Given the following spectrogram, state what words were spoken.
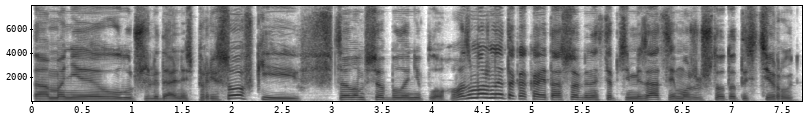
Там они улучшили дальность прорисовки, и в целом все было неплохо. Возможно, это какая-то особенность оптимизации, может, что-то тестируют.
